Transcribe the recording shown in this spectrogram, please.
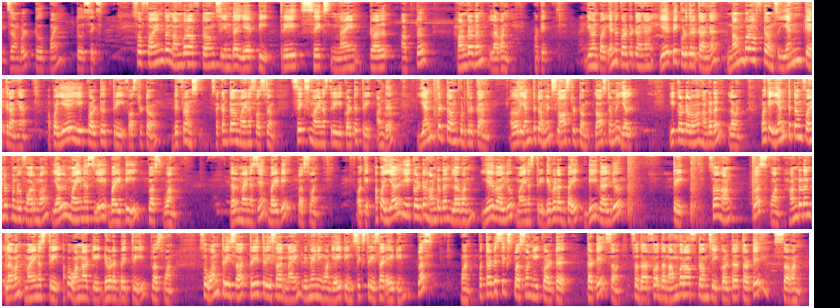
Example 2.26. So find the number of terms in the AP 3, 6, 9, 12 up to 111. Okay. given பாருங்க என்ன கொடுத்துருக்காங்க AB கொடுத்துருக்காங்க. Number of terms என் கேட்குறாங்க அப்போ A equal to three first term difference second term minus first term six minus three equal to three and nth term கொடுத்துருக்காங்க. அதாவது nth term means last term last டேர்ம்னா L equal to எவ்வளவு? Hundred and eleven okay nth term find out பண்ணுற formula L minus A by D plus one L minus A by D plus one okay அப்போ L equal to hundred and eleven A value minus three divided by D value three so Han plus one hundred and eleven minus three அப்போ one nought eight divided by three plus one so one three are three three are nine remaining one eighteen six three are eighteen plus 1. But 36 plus 1 equal to 37. So therefore the number of terms equal to 37.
